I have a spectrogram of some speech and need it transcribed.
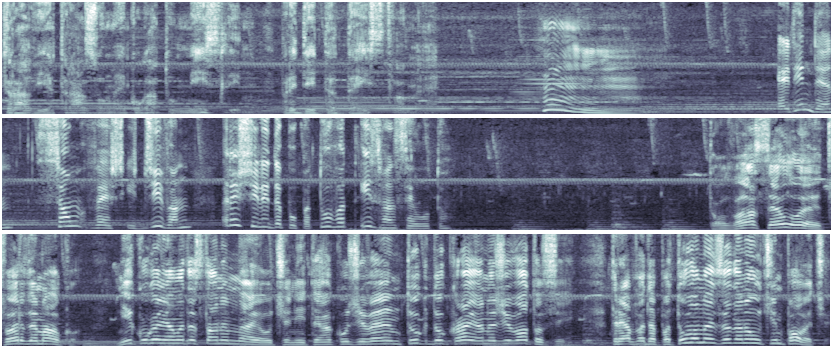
Здравият разум е, когато мислим, преди да действаме. Един ден Сом, Веш и Дживан решили да попътуват извън селото. Това село е твърде малко. Никога няма да станем най-учените, ако живеем тук до края на живота си. Трябва да пътуваме, за да научим повече.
